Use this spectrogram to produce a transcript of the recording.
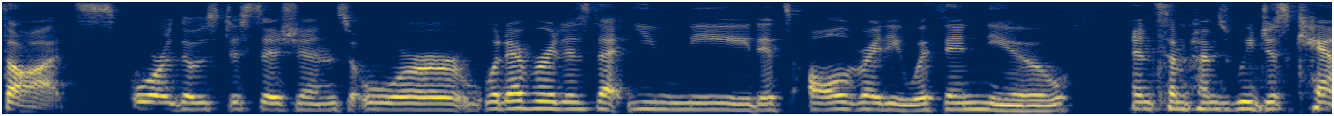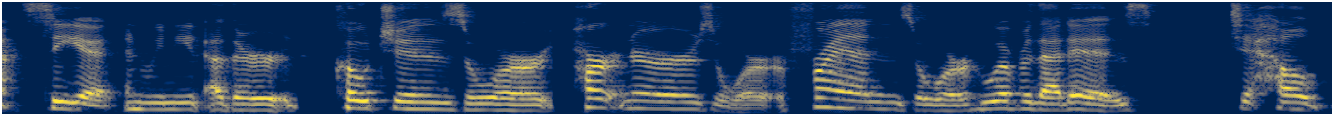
thoughts or those decisions or whatever it is that you need. It's already within you. And sometimes we just can't see it. And we need other coaches or partners or friends or whoever that is to help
